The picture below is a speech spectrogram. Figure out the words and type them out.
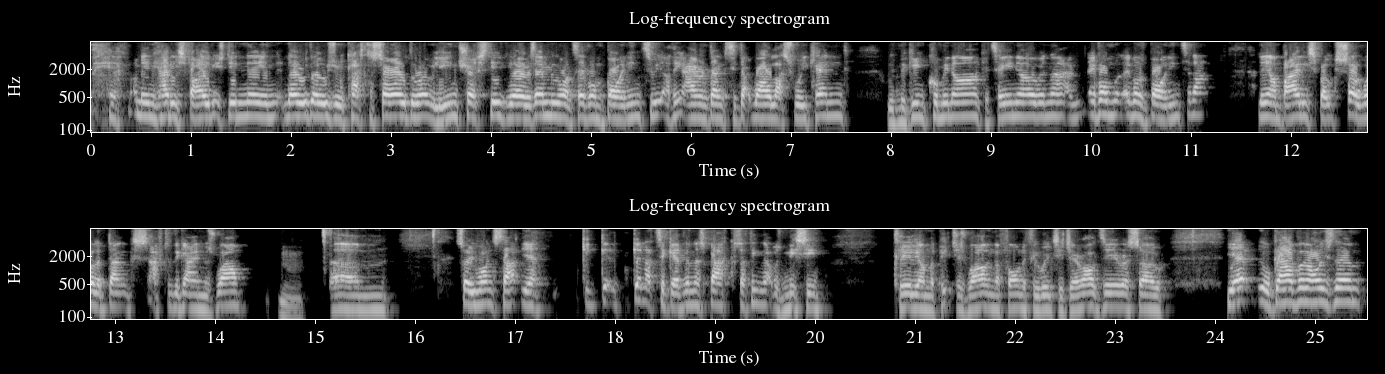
I mean, he had his favourites, didn't he? And no, those who were cast aside, they weren't really interested. Whereas Emery wants everyone buying into it. I think Aaron Danks did that well last weekend with McGinn coming on, Coutinho, and that, and everyone, everyone's buying into that. Leon Bailey spoke so well of Danks after the game as well. Mm. Um, so he wants that, yeah, get, get, get that togetherness back because I think that was missing clearly on the pitch as well in the final few weeks of Gerrard's era. So, yeah, it'll galvanise them,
